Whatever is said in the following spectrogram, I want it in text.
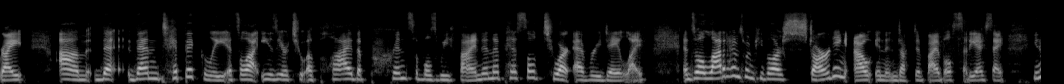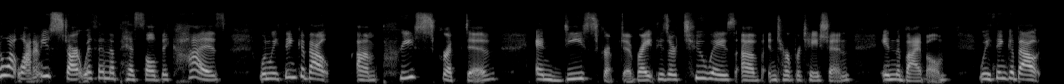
right um that then typically it's a lot easier to apply the principles we find in epistle to our everyday life and so a lot of times when people are starting out in inductive bible study i say you know what why don't you start with an epistle because when we think about um, prescriptive and descriptive, right? These are two ways of interpretation in the Bible. We think about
